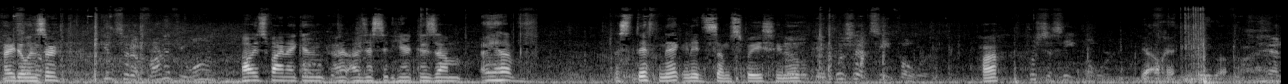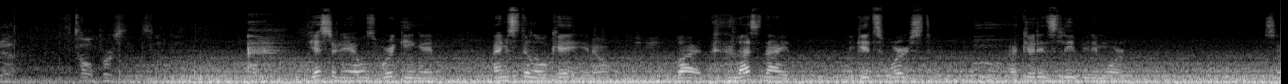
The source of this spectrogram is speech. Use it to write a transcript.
How you doing, up, sir? You can sit up front if you want. Oh, it's fine. I can. Oh, okay. I, will just sit here because um I have a stiff neck. I need some space, you know. Okay, push that seat forward. Huh? Push the seat forward. Yeah. Okay. There you go. I had a tall person. Yesterday I was working and I'm still okay, you know. Mm-hmm. But last night it gets worse. I couldn't sleep anymore. So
